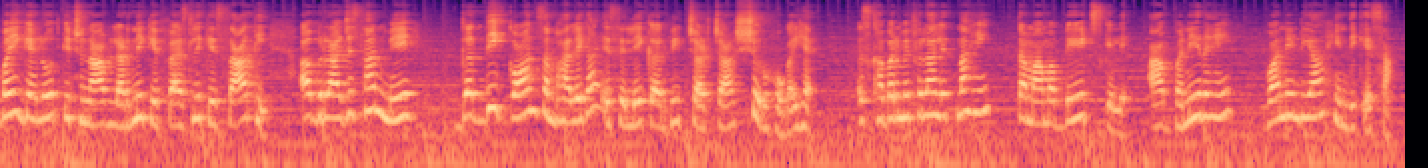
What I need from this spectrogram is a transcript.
वहीं गहलोत के चुनाव लड़ने के फैसले के साथ ही अब राजस्थान में गद्दी कौन संभालेगा, इसे लेकर भी चर्चा शुरू हो गई है। इस खबर में फ़िलहाल इतना ही। तमाम अपडेट्स के लिए आप बने रहें वन इंडिया हिंदी के साथ।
